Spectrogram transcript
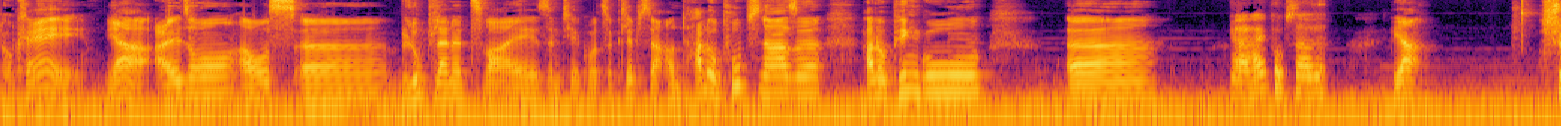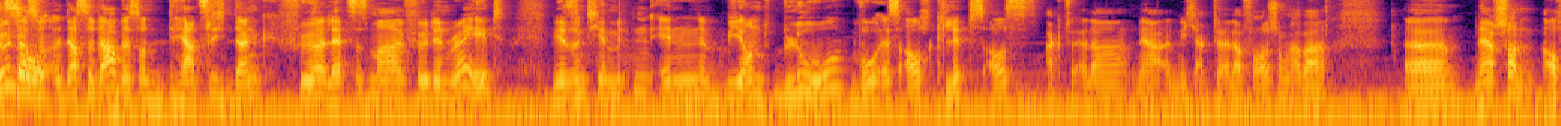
Okay, ja, also aus äh, Blue Planet 2 sind hier kurze Clips da. Und hallo Pupsnase, hallo Pingu. Äh, Ja, hi, Pupsnase. ja, schön, So. dass, du, dass du da bist und herzlichen Dank für letztes Mal für den Raid. Wir sind hier mitten in Beyond Blue, wo es auch Clips aus aktueller, naja, nicht aktueller Forschung, aber äh, naja, schon, auch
